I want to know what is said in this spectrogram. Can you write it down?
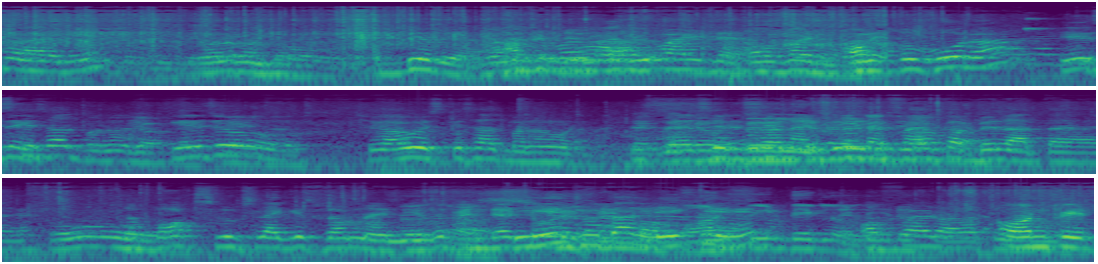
पड़ा है वाला कौन सा? अभी अभी है। तो वो ना ये इसके साथ बना। है ये जो शिकागो इसके साथ बना हुआ है। वैसे पूरा 1985 का बिल आता है। The box looks like it's from 1985 ये जूता लेके देख लो। ऑफ़ वाइट वाला On feet.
